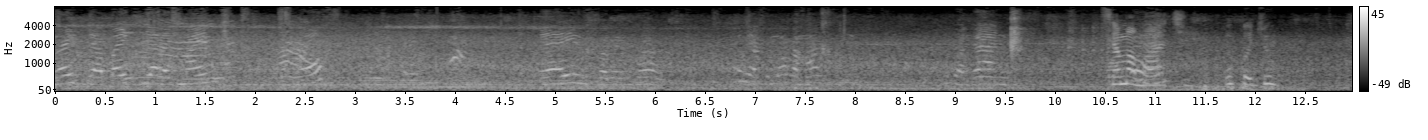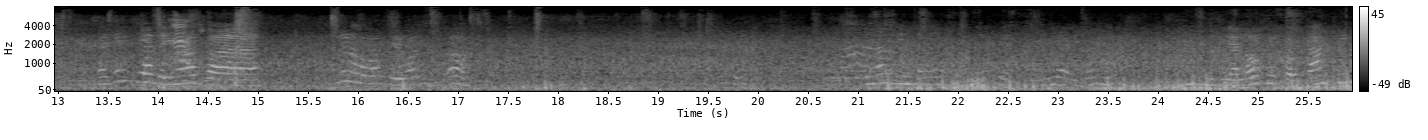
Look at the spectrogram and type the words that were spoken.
Ride their bikes here like mine. Yes. Yeah, hii ni Kolengwang. Hii ya kumwaga maji. Huko ndani. Sema maji. Uko juu. I think here they have uh, I don't know what they want. Oh. They have the internet connected here. I don't know. This would be an office or something.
